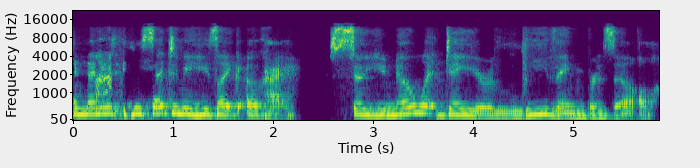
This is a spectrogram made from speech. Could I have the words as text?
And then he, he said to me, he's like, okay, so you know what day you're leaving Brazil,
